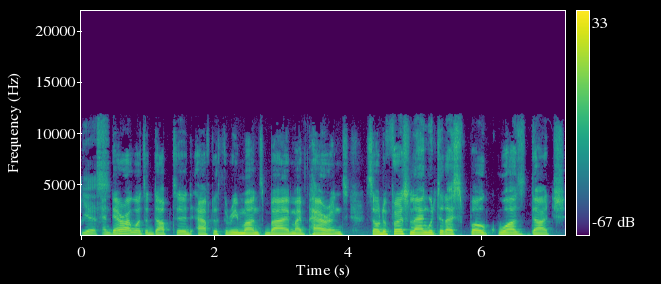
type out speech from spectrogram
Yes. And there I was adopted after three months by my parents. So the first language that I spoke was Dutch.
